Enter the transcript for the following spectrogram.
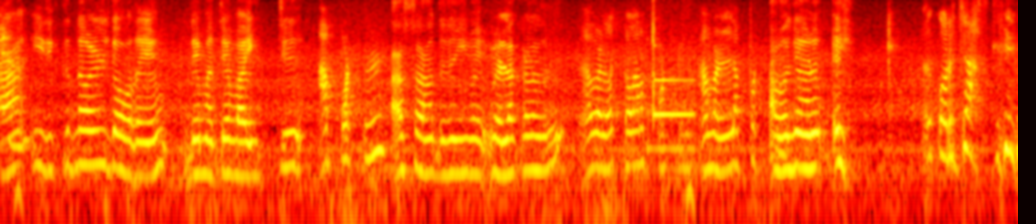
ആ ഇരിക്കുന്നവൾ ഡോറയും ഇതേ മറ്റേ വൈറ്റ് ആ പൊട്ടൻ. ആ സാധനം ഈ വെള്ള കളർ ആ വെള്ള കളർ പൊട്ടൻ. ആ വെള്ളപ്പൊട്ടൻ അവനാണ് ഏയ്. കുറച്ച് ഐസ്ക്രീം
